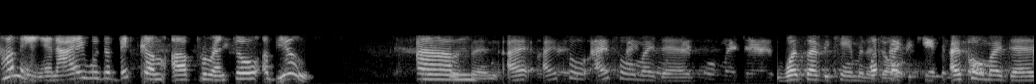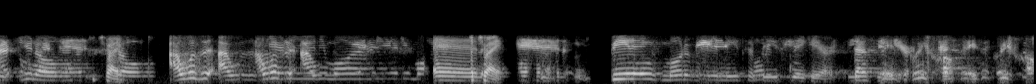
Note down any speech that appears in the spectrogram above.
coming, and I was a victim of parental abuse. Um, Listen, I I told I told my dad I told my dad. once I became an adult. I became an I told my dad, told you know, my dad, That's right. I wasn't I wasn't I wasn't scared of I wasn't anymore, scared of you anymore. and that's right. And beatings motivated me to be sneakier. That's basically. That's basically all.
